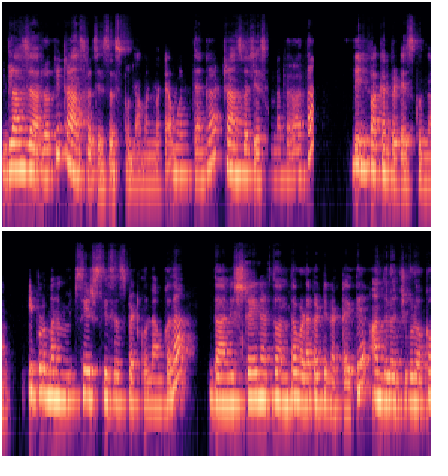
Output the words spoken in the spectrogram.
గ్లాస్ జార్లోకి ట్రాన్స్ఫర్ చేసేసుకుందాం అనమాట మొత్తంగా ట్రాన్స్ఫర్ చేసుకున్న తర్వాత దీన్ని పక్కన పెట్టేసుకుందాం. ఇప్పుడు మనం సీడ్స్ తీసేసి పెట్టుకున్నాం కదా దాన్ని స్ట్రైనర్తో అంతా వడగట్టినట్టయితే అందులోంచి కూడా ఒక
